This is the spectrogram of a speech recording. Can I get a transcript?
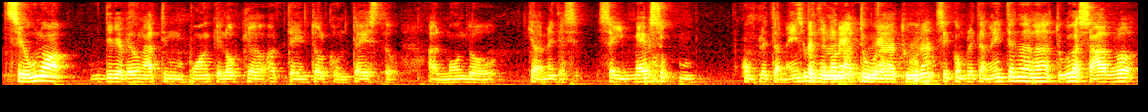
se uno deve avere un attimo un po' anche l'occhio attento al contesto, al mondo chiaramente sei immerso completamente nella, me, natura, nella natura, sei completamente nella natura, salvo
